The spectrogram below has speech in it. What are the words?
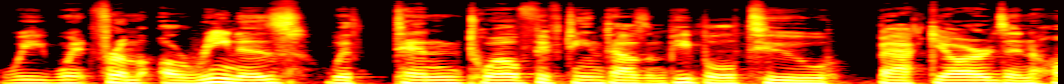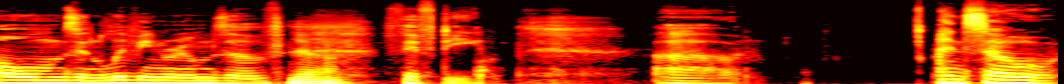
we went from arenas with 10, 12, 15,000 people to backyards and homes and living rooms of yeah 50. Uh, and so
